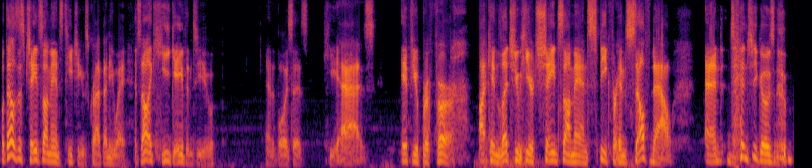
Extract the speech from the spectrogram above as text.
"What the hell is this Chainsaw Man's teachings crap anyway? It's not like he gave them to you." And the boy says, "He has. If you prefer, I can let you hear Chainsaw Man speak for himself now." And then she goes,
